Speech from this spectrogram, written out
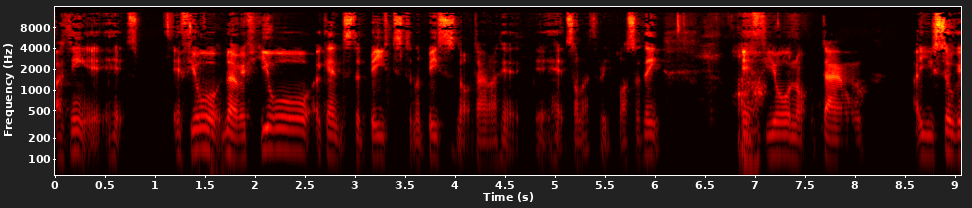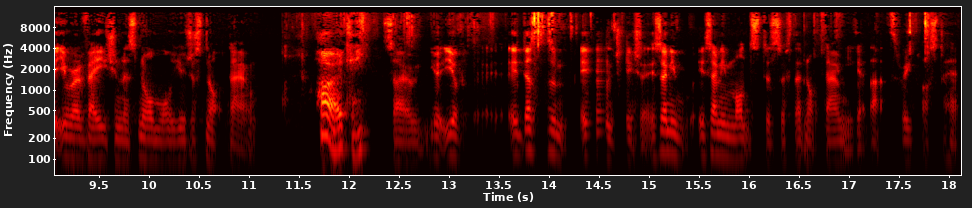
I think it hits. If you're no, if you're against the beast and the beast is knocked down, I think it, it hits on a three plus. I think Ah. if you're knocked down, you still get your evasion as normal. You're just knocked down. oh okay So you, you've it doesn't it doesn't change. It's only it's only monsters if they're knocked down. You get that three plus to hit.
